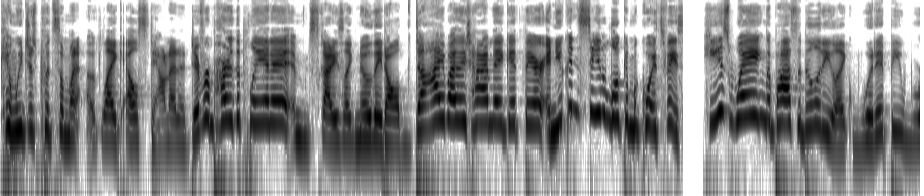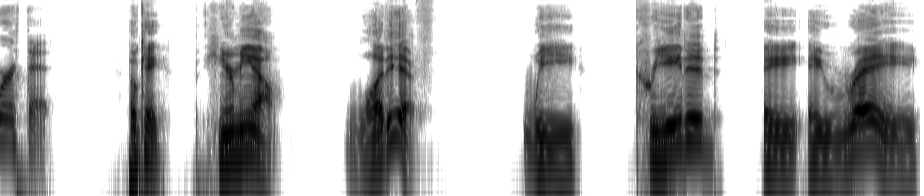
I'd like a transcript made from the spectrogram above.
can we just put someone uh, like else down at a different part of the planet? And Scotty's like, no, they'd all die by the time they get there. And you can see the look in McCoy's face. He's weighing the possibility like, would it be worth it? Okay, hear me out. What if we created a a ray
